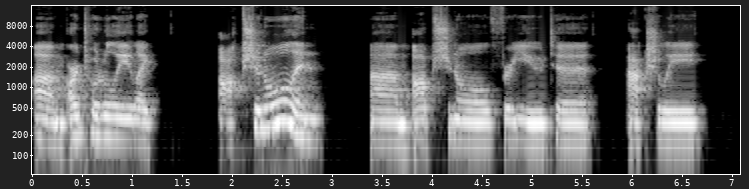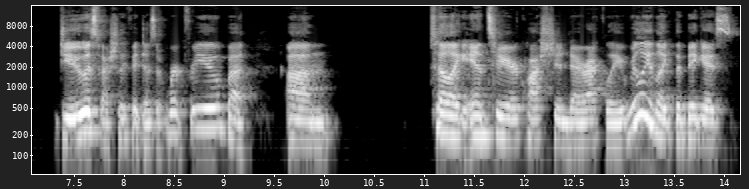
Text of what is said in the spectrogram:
um, are totally like optional and um, optional for you to actually do especially if it doesn't work for you. But um, to like answer your question directly, really like the biggest,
